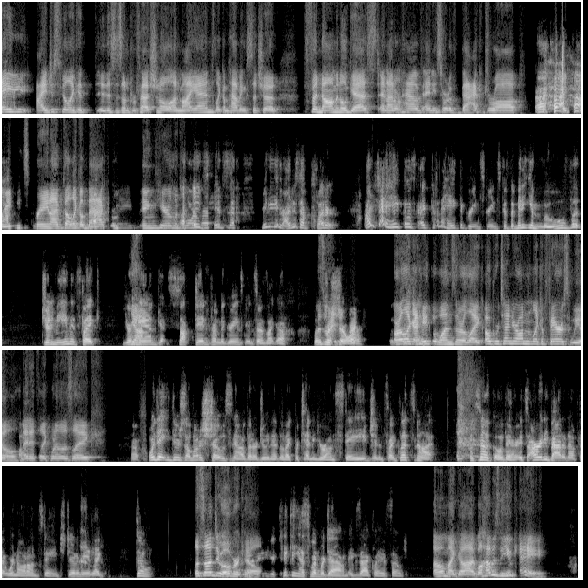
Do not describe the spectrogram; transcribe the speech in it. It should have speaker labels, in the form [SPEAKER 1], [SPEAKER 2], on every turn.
[SPEAKER 1] I I just feel like it, this is unprofessional on my end. Like I'm having such a phenomenal guest, and I don't have any sort of backdrop, like green screen. I've got like a macrame thing here in the corner.
[SPEAKER 2] It's, it's uh, me neither. I just have clutter. I, I hate those. I kind of hate the green screens because the minute you move, do you know what I mean? It's like your
[SPEAKER 1] Yeah.
[SPEAKER 2] hand gets sucked in from the green screen. So it's like, oh, let's
[SPEAKER 1] That's
[SPEAKER 2] just
[SPEAKER 1] right,
[SPEAKER 2] show
[SPEAKER 1] that's
[SPEAKER 2] our. let's
[SPEAKER 1] or like I hate the ones that are like, oh, pretend you're on like a Ferris wheel,
[SPEAKER 2] Oh.
[SPEAKER 1] and it's like one of those like,
[SPEAKER 2] Uh, or they, there's a lot of shows now that are doing that. They're like pretending you're on stage, and it's like, let's not, let's not go there. It's already bad enough that we're not on stage. Do you know what I mean? Like, don't.
[SPEAKER 1] let's not do overkill.
[SPEAKER 2] You're kicking us when we're down. Exactly. So,
[SPEAKER 1] Oh my god. Well, how was the UK?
